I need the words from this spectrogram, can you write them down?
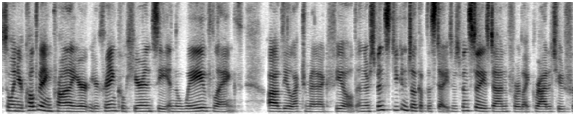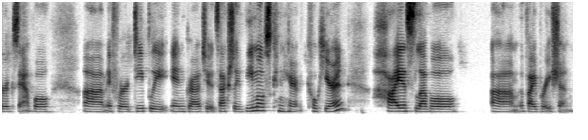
So when you're cultivating prana, you're, you're creating coherency in the wavelength of the electromagnetic field. And there's been, you can look up the studies. There's been studies done for like gratitude, for example. Um, if we're deeply in gratitude, it's actually the most coherent, highest level um, vibration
